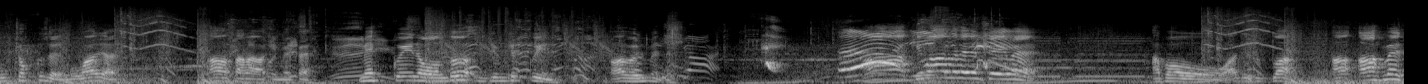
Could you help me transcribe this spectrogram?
Bu çok güzel. Bu var ya. Al sana bakayım Efe. McQueen oldu. Cimcik Queen. Aa ölmedi. Aa kim aldı benim şeyimi? Abo hadi zıpla. A- Ahmet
